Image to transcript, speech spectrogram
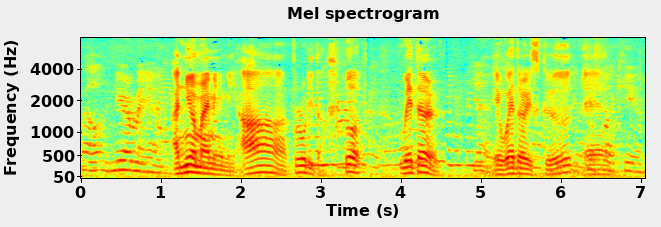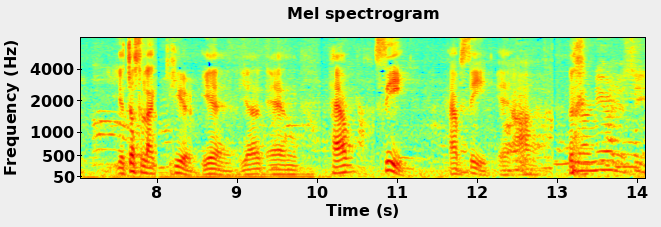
Well, near Miami. Ah, near Miami. Ah, Florida. Good weather. Yes. Yeah, weather is good. It's and like here. Yeah, just like here. Yeah, yeah. And have sea. Have yeah. sea. Yeah. Ah. We are near the sea.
